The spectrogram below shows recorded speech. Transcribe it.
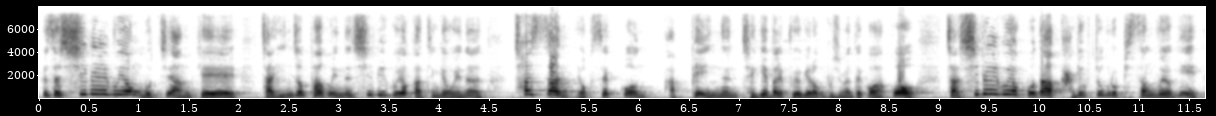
그래서 11구역 못지않게 자 인접하고 있는 12구역 같은 경우에는 철산 역세권 앞에 있는 재개발 구역이라고 보시면 될 것 같고 자 11구역보다 가격적으로 비싼 구역이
